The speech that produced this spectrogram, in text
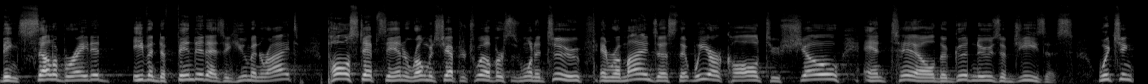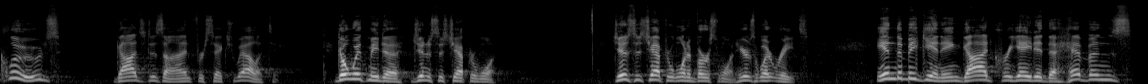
being celebrated even defended as a human right. Paul steps in in Romans chapter 12, verses 1 and 2, and reminds us that we are called to show and tell the good news of Jesus, which includes God's design for sexuality. Go with me to Genesis chapter 1. Genesis chapter 1 and verse 1. Here's what it reads In the beginning, God created the heavens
